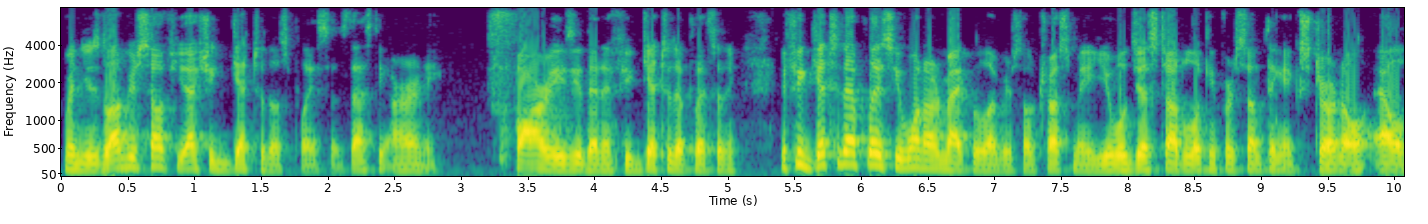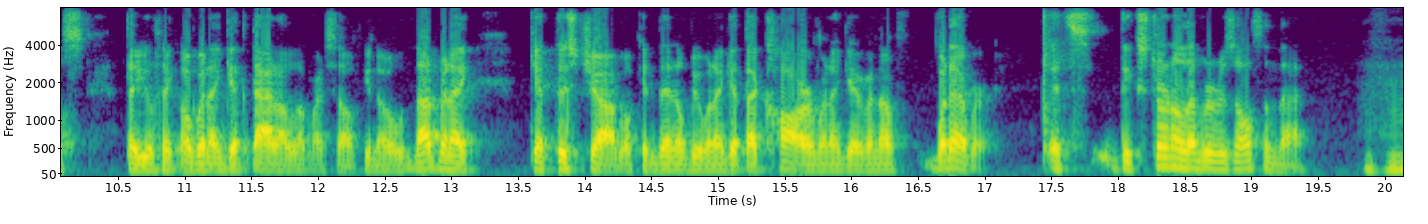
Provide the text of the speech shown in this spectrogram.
when you love yourself, you actually get to those places. That's the irony. Far easier than if you get to that place. If you get to that place, you won't automatically love yourself. Trust me. You will just start looking for something external else that you'll think, oh, when I get that, I'll love myself. You know, not when I get this job. Okay, then it'll be when I get that car, when I get enough, whatever. It's the external never results in that. Because mm-hmm.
